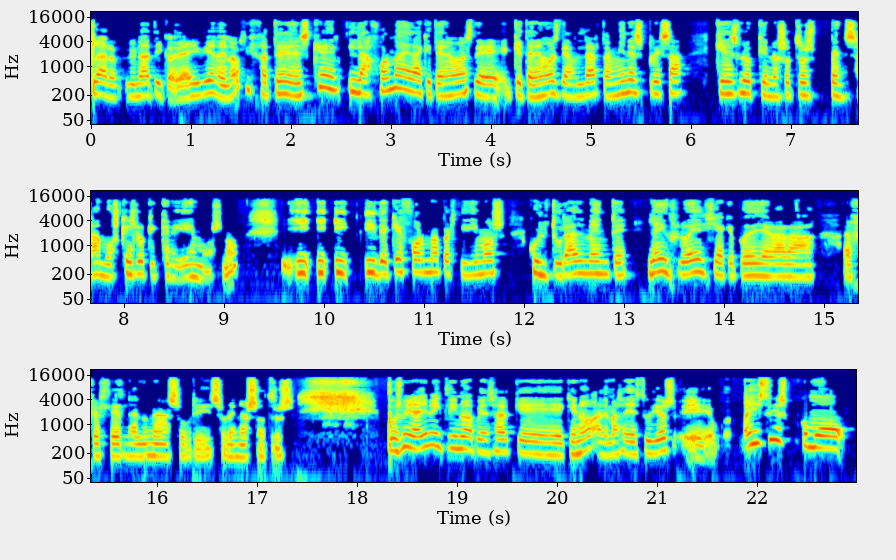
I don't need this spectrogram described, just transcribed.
Claro, lunático, de ahí viene, ¿no? Fíjate, es que la forma de la que tenemos de, que tenemos de hablar también expresa qué es lo que nosotros pensamos, qué es lo que creemos, ¿no? Y, y, y de qué forma percibimos culturalmente la influencia que puede llegar a, ejercer la luna sobre, sobre nosotros. Pues mira, yo me inclino a pensar que, que no. Además hay estudios, eh, hay estudios como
